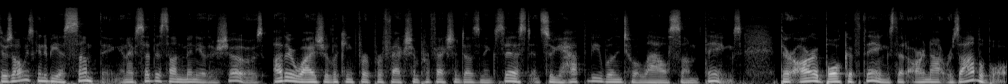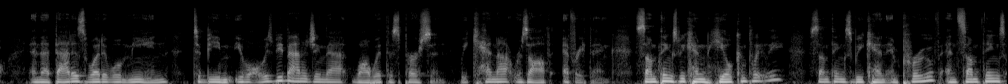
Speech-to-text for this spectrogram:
there's always going to be a something. And I've said this on many other shows. Otherwise, you're looking for perfection. Perfection doesn't exist. And so you have to be willing to allow some things. There are a bulk of things that are not resolvable, and that that is what it will mean to be, you will always be managing that while with this person. We cannot resolve everything. Some things we can heal completely, some things we can improve, and some things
